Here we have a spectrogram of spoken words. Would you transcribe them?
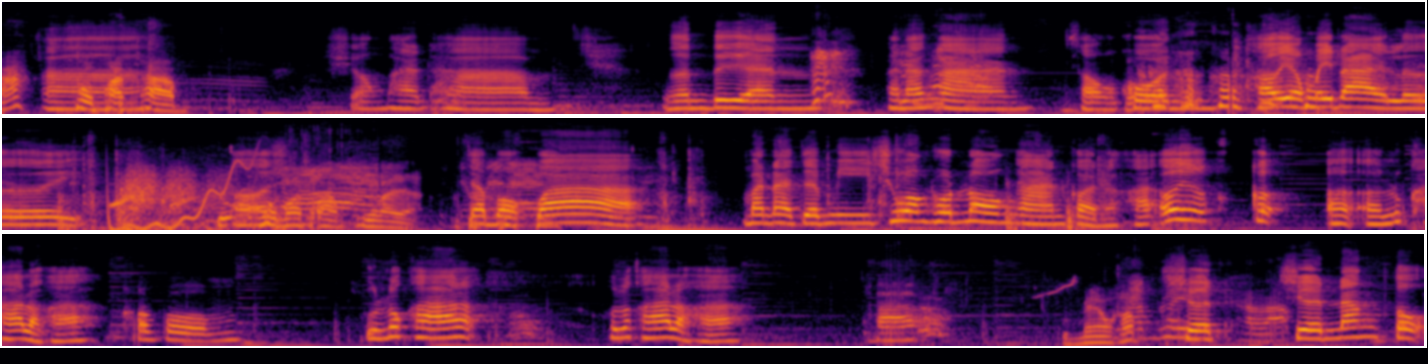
ฮะอ่าผมพัดทช่วงพาร์ทไทม์เงินเดือนพนักงานสองคน เขายังไม่ได้เลยำคือผมพัดทำคืออะไรอะจะบอกว่ามันอาจจะมีช่วงทดลองงานก่อนนะคะ เอ้ยก็เออเออลูกค้าเหรอคะ ครับผม คุณลูกค้า คุณลูกค้าเหรอคะคุ ณแมวครับ เชิญเชิญนั่งโต๊ะ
